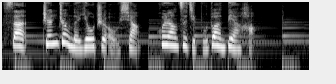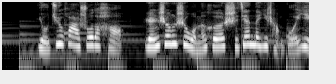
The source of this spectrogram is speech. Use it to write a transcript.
三，真正的优质偶像会让自己不断变好。有句话说得好，人生是我们和时间的一场博弈，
